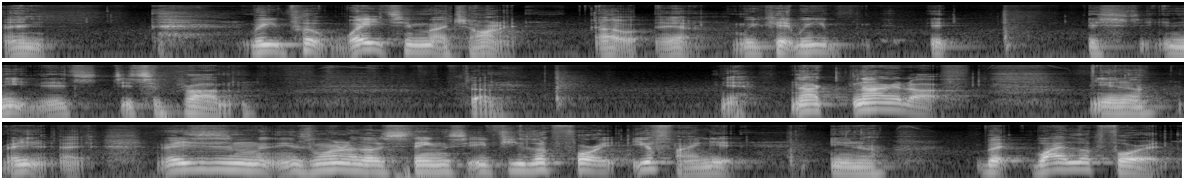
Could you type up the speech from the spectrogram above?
and we put way too much on it. Oh yeah, we could we it it's it need, it's it's a problem. So yeah, knock knock it off. You know, uh, racism is one of those things. If you look for it, you'll find it. you know. But why look for it?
